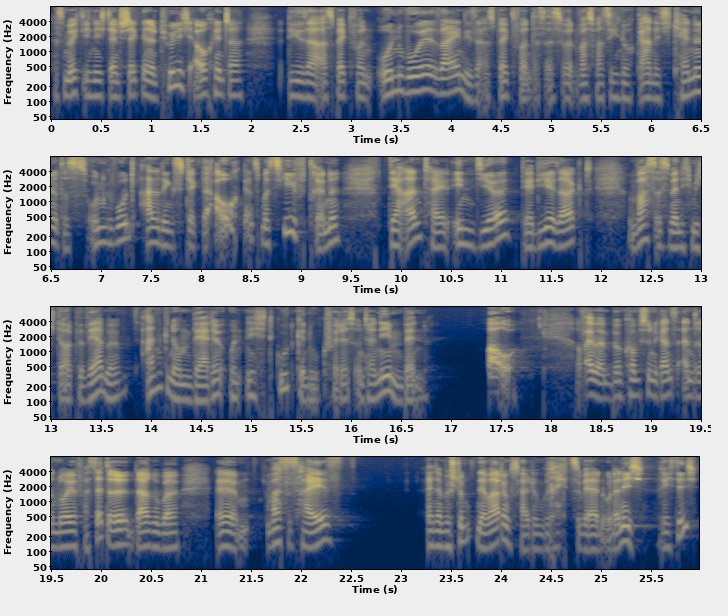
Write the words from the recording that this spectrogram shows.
das möchte ich nicht, dann steckt ja natürlich auch hinter dieser Aspekt von Unwohlsein, dieser Aspekt von, das ist was, was ich noch gar nicht kenne, das ist ungewohnt. Allerdings steckt da auch ganz massiv drin der Anteil in dir, der dir sagt, was ist, wenn ich mich dort bewerbe, angenommen werde und nicht gut genug für das Unternehmen bin. Oh, auf einmal bekommst du eine ganz andere neue Facette darüber, ähm, was es heißt, einer bestimmten Erwartungshaltung gerecht zu werden oder nicht. Richtig?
